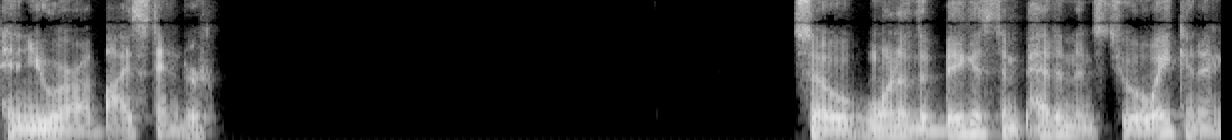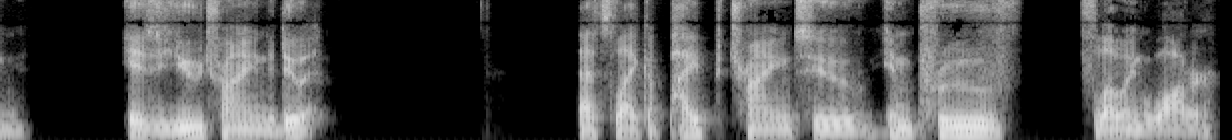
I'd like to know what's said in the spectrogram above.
And you are a bystander. So one of the biggest impediments to awakening is you trying to do it. That's like a pipe trying to improve flowing water.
